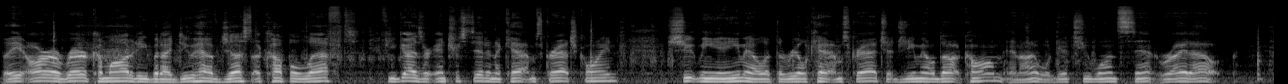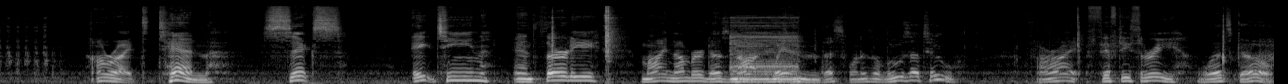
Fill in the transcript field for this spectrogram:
They are a rare commodity, but I do have just a couple left. If you guys are interested in a Captain Scratch coin, shoot me an email at therealcaptainscratch at gmail.com and I will get you one sent right out. All right, 10. 6, 18, and 30. My number does not win. This one is a loser too. All right, 53. Let's go.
